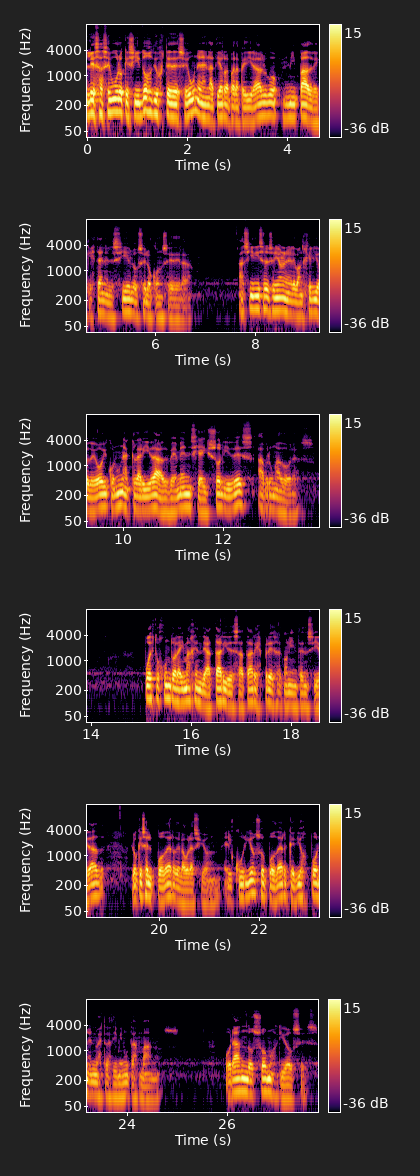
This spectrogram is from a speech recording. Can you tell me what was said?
Les aseguro que si dos de ustedes se unen en la tierra para pedir algo, mi Padre que está en el cielo se lo concederá. Así dice el Señor en el Evangelio de hoy con una claridad, vehemencia y solidez abrumadoras. Puesto junto a la imagen de atar y desatar expresa con intensidad lo que es el poder de la oración, el curioso poder que Dios pone en nuestras diminutas manos. Orando somos dioses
